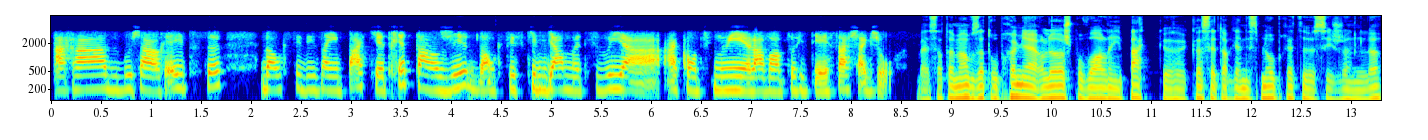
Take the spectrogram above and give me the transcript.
parents, du bouche à oreille, tout ça. Donc, c'est des impacts très tangibles. Donc, c'est ce qui me garde motivée à, à continuer l'aventure ITSA chaque jour. Bien, certainement, vous êtes aux premières loges pour voir l'impact qu'a cet organisme-là auprès de ces jeunes-là,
